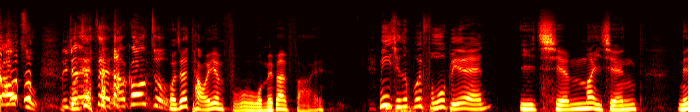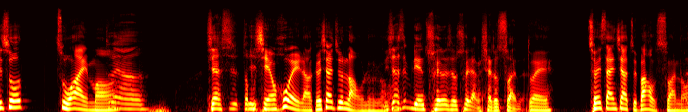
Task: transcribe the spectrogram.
公主，你就是枕头公主。我真的讨厌服务，我没办法哎。你以前都不会服务别人？以前吗？以前你是说做爱吗？对啊，现在是以前会啦，可是现在就老了了。你现在是不是连吹的时候吹两下就算了？对，吹三下嘴巴好酸哦。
